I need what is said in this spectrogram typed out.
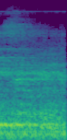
He's in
